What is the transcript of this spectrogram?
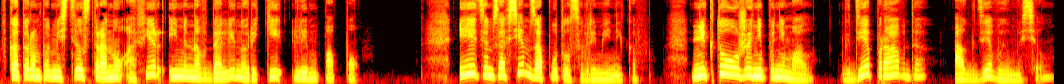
в котором поместил страну Афир именно в долину реки Лимпопо. И этим совсем запутал современников. Никто уже не понимал, где правда, а где вымысел.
